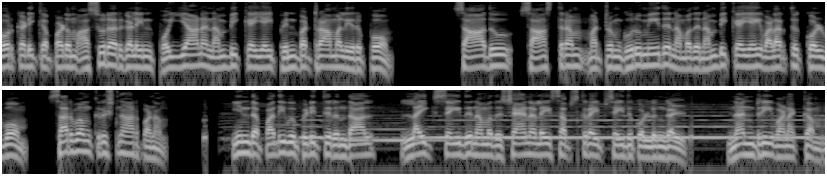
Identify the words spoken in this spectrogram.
தோற்கடிக்கப்படும் அசுரர்களின் பொய்யான நம்பிக்கையை பின்பற்றாமல் இருப்போம். சாது சாஸ்திரம் மற்றும் குரு மீது நமது நம்பிக்கையை வளர்த்துக் கொள்வோம். சர்வம் கிருஷ்ணார்ப்பணம் இந்த பதிவு பிடித்திருந்தால் லைக் செய்து நமது சேனலை சப்ஸ்கிரைப் செய்து கொள்ளுங்கள். நன்றி வணக்கம்.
